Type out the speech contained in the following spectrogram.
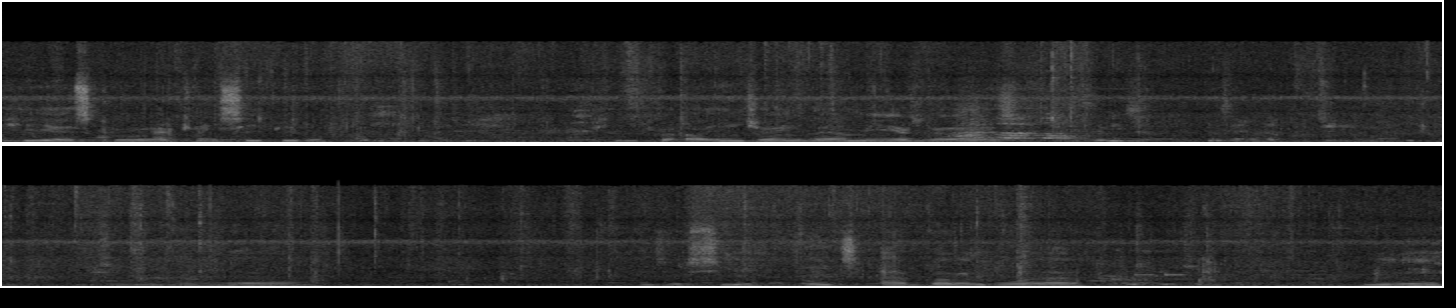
here is cool. I can see people. People are enjoying their meal, guys. Uh, As you see, things are going well. Me,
